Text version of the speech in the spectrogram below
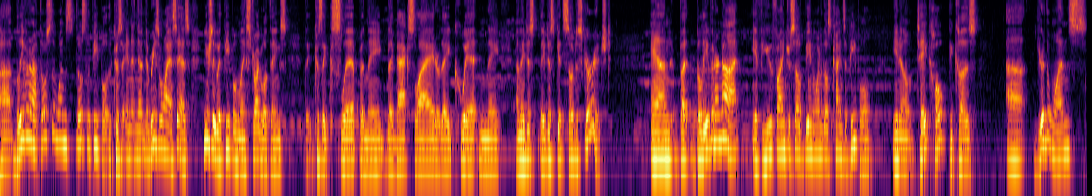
Uh, believe it or not, those are the ones. Those are the people. Because and, and the, reason why I say is usually with people when they struggle with things, because they slip and they they backslide or they quit and they and they just they just get so discouraged. And but believe it or not, if you find yourself being one of those kinds of people, you know, take hope because uh, you're the ones,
